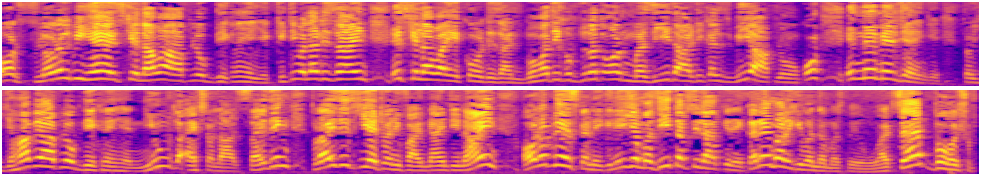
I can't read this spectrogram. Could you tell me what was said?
और फ्लोरल भी है। इसके अलावा आप लोग देख रहे हैं ये किटी वाला डिज़ाइन इसके अलावा एक और डिज़ाइन बहुत ही खूबसूरत और मजीद आर्टिकल भी आप लोगों को इनमें मिल जाएँगे। तो यहाँ पे आप लोग देख रहे हैं new extra large sizing prices की है twenty five ninety nine order place करने के लिए या मजीद तफसी के लिए करें हमारे गिवन नंबर पे। व्हाट्सएप बहुत शुक्रिया।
